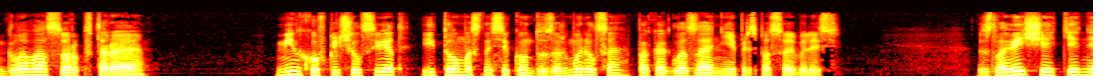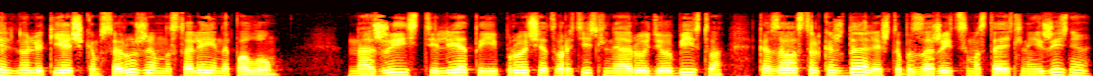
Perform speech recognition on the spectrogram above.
Глава 42. Минху включил свет, и Томас на секунду зажмурился, пока глаза не приспособились. Зловещие тени льнули к ящикам с оружием на столе и на полу. Ножи, стилеты и прочие отвратительные орудия убийства, казалось, только ждали, чтобы зажить самостоятельной жизнью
